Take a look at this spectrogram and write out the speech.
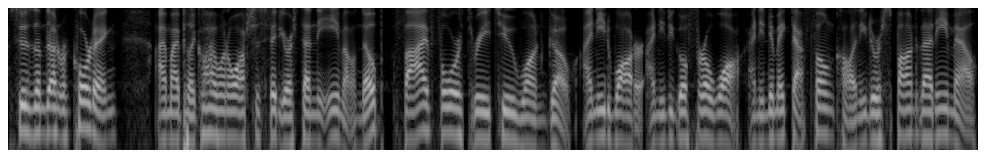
As soon as I'm done recording, I might be like, oh, I want to watch this video or send the email. Nope. Five, four, three, two, one, go. I need water. I need to go for a walk. I need to make that phone call. I need to respond to that email.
